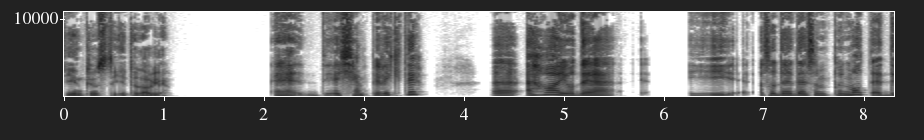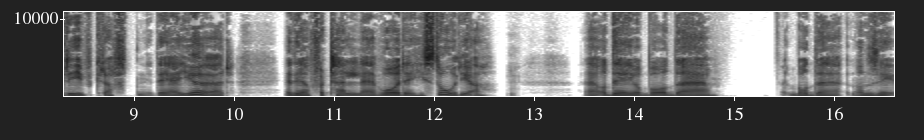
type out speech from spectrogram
din kunst i det daglige? Eh, det er kjempeviktig. Eh, jeg har jo det i Altså, det er det som på en måte er drivkraften i det jeg gjør, er det å fortelle våre historier. Eh, og det er jo både både kan du si,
